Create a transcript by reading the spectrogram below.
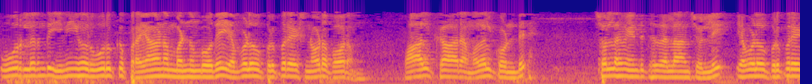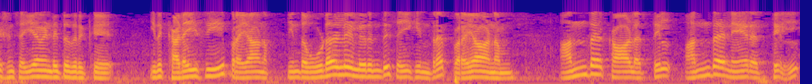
ஊர்ல இருந்து இனி ஒரு ஊருக்கு பிரயாணம் பண்ணும் போதே எவ்வளவு ப்ரிப்பரேஷனோட போறோம். பால்கார முதல் கொண்டு சொல்ல வேண்டியதெல்லாம் சொல்லி எவ்வளவு ப்ரிப்பரேஷன் செய்ய வேண்டியது இருக்கு? இது கடைசி பிரயாணம். இந்த உடலிலிருந்து செய்கின்ற பிரயாணம். அந்த காலத்தில் அந்த நேரத்தில்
